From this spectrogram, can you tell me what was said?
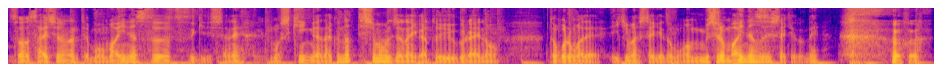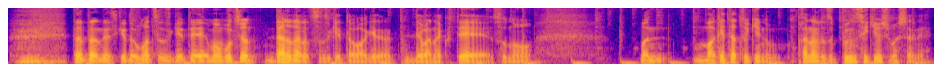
その最初なんてもうマイナス続きでしたね。もう資金がなくなってしまうんじゃないかというぐらいのところまで行きましたけども、むしろマイナスでしたけどね。だったんですけど、まあ続けて、まあもちろんだらだら続けたわけではなくて、その、まあ負けた時の必ず分析をしましたね。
